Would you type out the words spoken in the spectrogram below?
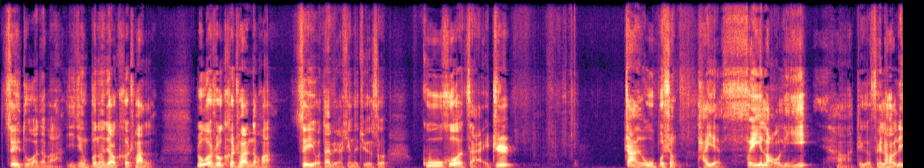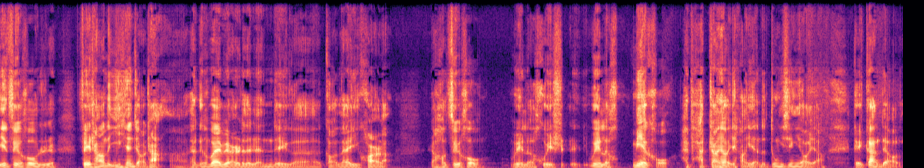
最多的吧，已经不能叫客串了。如果说客串的话，最有代表性的角色《古惑仔之战无不胜》，他演肥老黎。啊，这个肥老黎最后是非常的阴险狡诈啊，他跟外边的人这个搞在一块儿了，然后最后为了毁尸，为了灭口，还把 张耀扬演的东星耀阳给干掉了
